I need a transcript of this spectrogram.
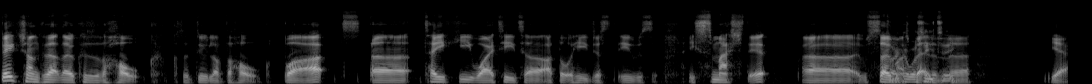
Big chunk of that though because of the Hulk, because I do love the Hulk. But uh, Taiki Waititi, I thought he just he was he smashed it. Uh, it was so Taika much better Waititi? than the yeah.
